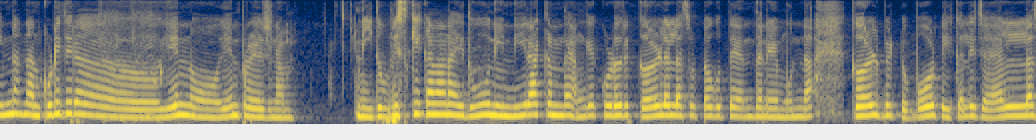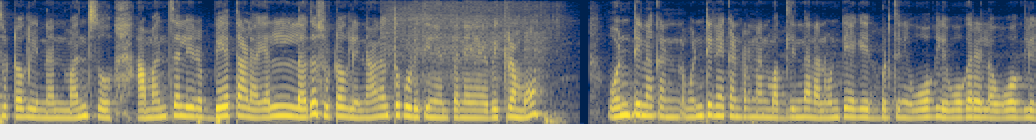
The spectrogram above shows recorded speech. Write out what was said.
ಇನ್ನು ನಾನು ಕುಡಿದಿರ ಏನು ಏನು ಪ್ರಯೋಜನ? ಇದು ವಿಸ್ಕಿ ಕಣಣ ಇದು ನೀನು ನೀರು ಹಾಕಂದ ಹಂಗೆ ಕುಡಿದ್ರೆ ಕರ್ಳೆಲ್ಲ ಸುಟ್ಟೋಗುತ್ತೆ ಅಂತಲೇ ಮುನ್ನ ಕರ್ಳ್ ಬಿಟ್ಟು ಬೋಟಿ ಕಲೀಜ ಎಲ್ಲ ಸುಟ್ಟೋಗ್ಲಿ ನನ್ನ ಮನಸ್ಸು ಆ ಮನಸ್ಸಲ್ಲಿರೋ ಬೇತಾಳ ಎಲ್ಲದೂ ಸುಟ್ಟೋಗ್ಲಿ, ನಾನಂತೂ ಕುಡಿತೀನಿ ಅಂತಲೇ ವಿಕ್ರಮು. ಒಂಟಿನ ಕಣ್, ಒಂಟಿನೇ ಕಂಡ್ರೆ ನಾನು ಮೊದಲಿಂದ ನಾನು ಒಂಟಿಯಾಗೆ ಇದ್ಬಿಡ್ತೀನಿ. ಹೋಗ್ಲಿ, ಹೋಗೋರೆಲ್ಲ ಹೋಗ್ಲಿ.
